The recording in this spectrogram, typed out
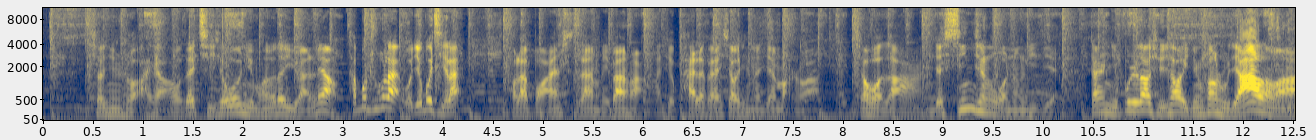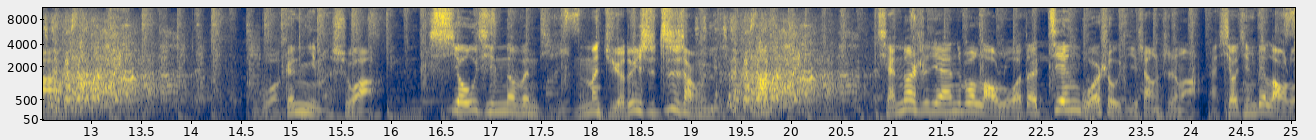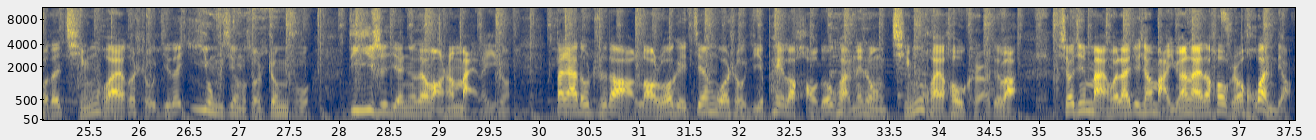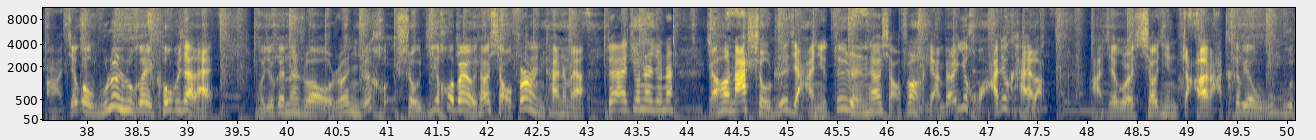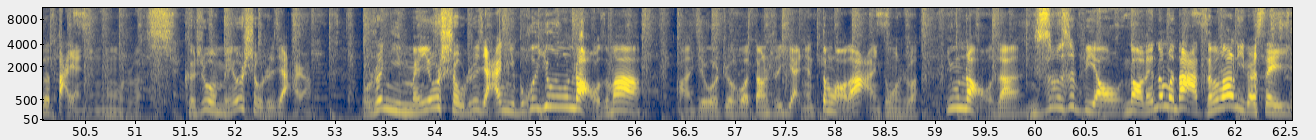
肖钦说：“哎呀，我在祈求我女朋友的原谅，她不出来，我就不起来。”后来保安实在没办法了，就拍了拍肖钦的肩膀，说：“小伙子啊，你这心情我能理解。”但是你不知道学校已经放暑假了吗？我跟你们说啊，肖钦的问题那绝对是智商问题。前段时间这不老罗的坚果手机上市吗？哎，肖钦被老罗的情怀和手机的易用性所征服，第一时间就在网上买了一个。大家都知道，老罗给坚果手机配了好多款那种情怀后壳，对吧？肖琴买回来就想把原来的后壳换掉啊，结果无论如何也抠不下来。我就跟他说：“我说你这后手机后边有条小缝，你看着没？对，就那就那。然后拿手指甲，你对准那条小缝，两边一划就开了。啊，结果肖琴眨了眨特别无辜的大眼睛，跟我说：可是我没有手指甲呀。我说你没有手指甲，你不会用用脑子吗？啊，结果这货当时眼睛瞪老大，你跟我说用脑子，你是不是彪？脑袋那么大，怎么往里边塞？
